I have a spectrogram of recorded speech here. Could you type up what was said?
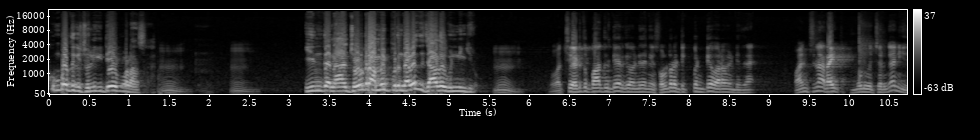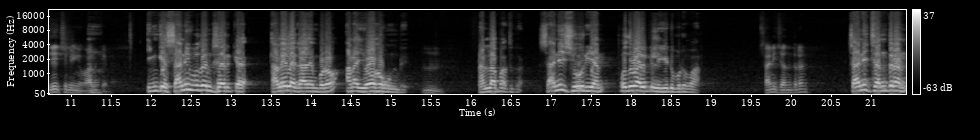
கும்பத்துக்கு சொல்லிக்கிட்டே போலாம் சார். இந்த நான் சொல்ற அமைப்பு இருந்தாலே இந்த ஜாதகம் விண்ணிக்கிறோம் ம் வச்சு எடுத்து பார்த்துக்கிட்டே இருக்க வேண்டியது. நீங்க சொல்ற டிக் பண்ணிட்டே வர வேண்டியதுதான். வந்துச்சுன்னா ரைட் மூடி வச்சிருங்க நீங்க ஜெயிச்சிருவீங்க வாழ்க்கையில. இங்க சனி புதன் சேர்க்க தலையில காயம் படும் ஆனா யோகம் உண்டு. நல்லா பார்த்துக்கோ. சனி சூரியன் பொது வாழ்க்கையில் ஈடுபடுவார். சனி சந்திரன். சனி சந்திரன்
